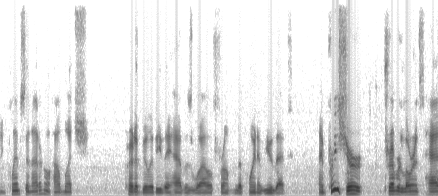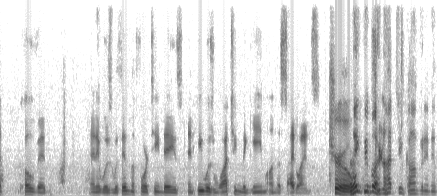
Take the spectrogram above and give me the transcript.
and Clemson. I don't know how much credibility they have as well from the point of view that I'm pretty sure Trevor Lawrence had COVID and it was within the 14 days and he was watching the game on the sidelines. True. I think people are not too confident in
